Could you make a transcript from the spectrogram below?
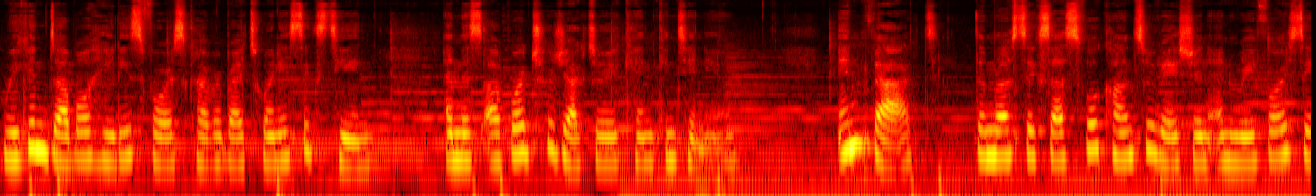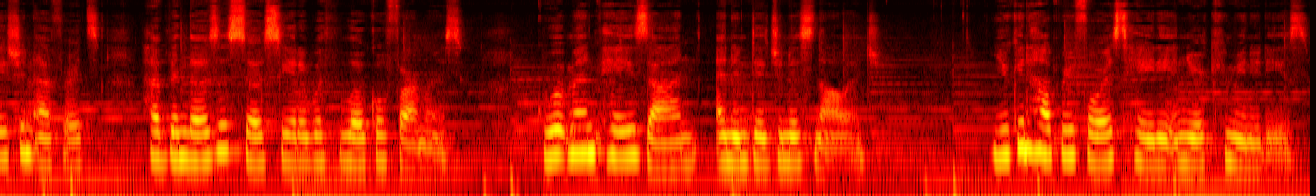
we can double Haiti's forest cover by 2016, and this upward trajectory can continue. In fact, the most successful conservation and reforestation efforts have been those associated with local farmers, Groupement Paysan, and indigenous knowledge. You can help reforest Haiti in your communities.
